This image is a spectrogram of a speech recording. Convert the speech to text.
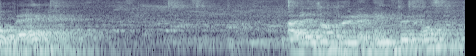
Go back. Alles am Bühnenhintergrund.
